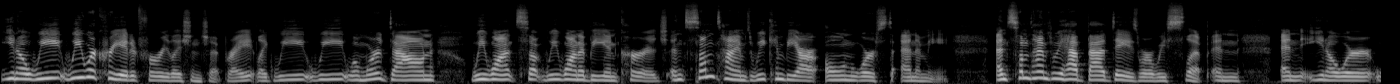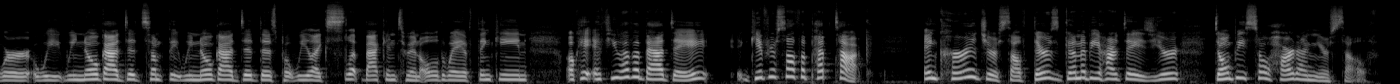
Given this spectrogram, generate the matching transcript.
you know we we were created for relationship right like we we when we're down we want some we want to be encouraged and sometimes we can be our own worst enemy and sometimes we have bad days where we slip and and you know we're we're we we know god did something we know god did this but we like slip back into an old way of thinking okay if you have a bad day give yourself a pep talk. Encourage yourself. There's gonna be hard days. You're don't be so hard on yourself.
